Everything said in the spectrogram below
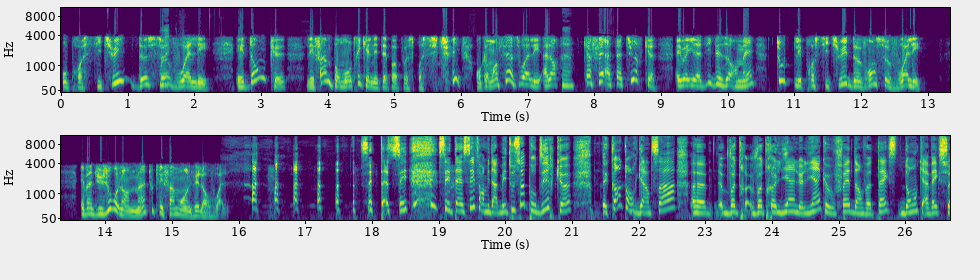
aux prostituées de se voiler. Et donc, les femmes, pour montrer qu'elles n'étaient pas prostituées, ont commencé à se voiler. Alors, qu'a fait Atatürk? Eh bien, il a dit désormais, toutes les prostituées devront se voiler. Eh bien, du jour au lendemain, toutes les femmes ont enlevé leur voile. c'est assez, c'est assez formidable. Mais tout ça pour dire que quand on regarde ça, euh, votre votre lien, le lien que vous faites dans votre texte, donc avec ce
